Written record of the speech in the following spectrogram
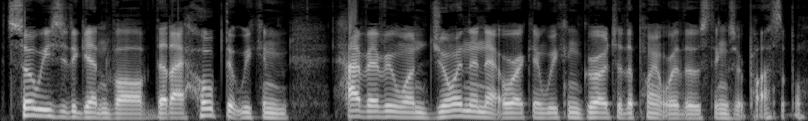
It's so easy to get involved that I hope that we can have everyone join the network and we can grow to the point where those things are possible.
